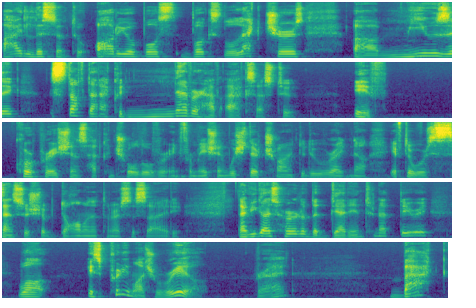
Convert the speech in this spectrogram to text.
I listened to audiobooks, books, lectures, uh, music, stuff that I could never have access to if corporations had control over information, which they're trying to do right now. If there were censorship dominant in our society, have you guys heard of the dead internet theory? Well, it's pretty much real, right? Back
